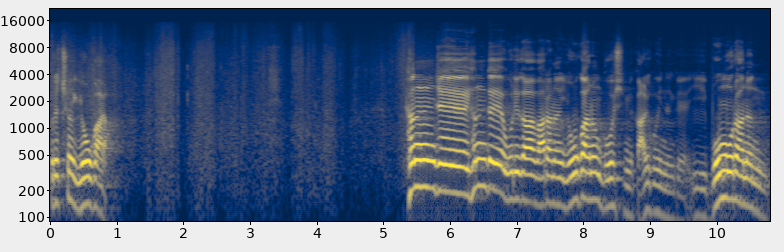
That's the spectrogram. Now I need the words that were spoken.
그렇죠. 요가. 현재 현대 우리가 말하는 요가는 무엇입니까? 알고 있는 게 이 몸으로 하는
